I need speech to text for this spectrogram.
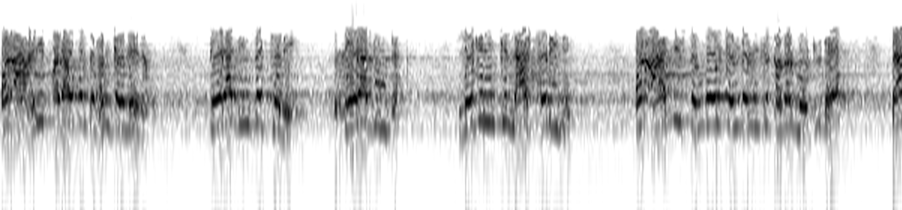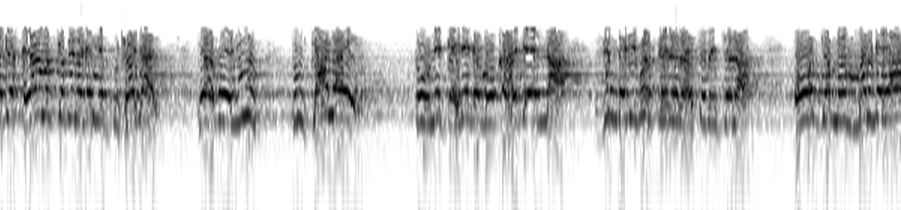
اور آخری پڑاؤ پر دفن کر دینا۔ تیرہ دن تک چلے تیرہ دن تک۔ لیکن ان کی لاش سڑی نہیں۔ اور آج بھی استنبول کے اندر ان کی قدر موجود ہے۔ تاکہ قیامت کے دن اگر یہ پوچھا جائے کہ ابو ایوب، تم کیا لائے؟ تو انہیں کہنے کا موقع ہے کہ اللہ زندگی بھر تیرے راستے میں چلا۔ اور جب میں مر گیا،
